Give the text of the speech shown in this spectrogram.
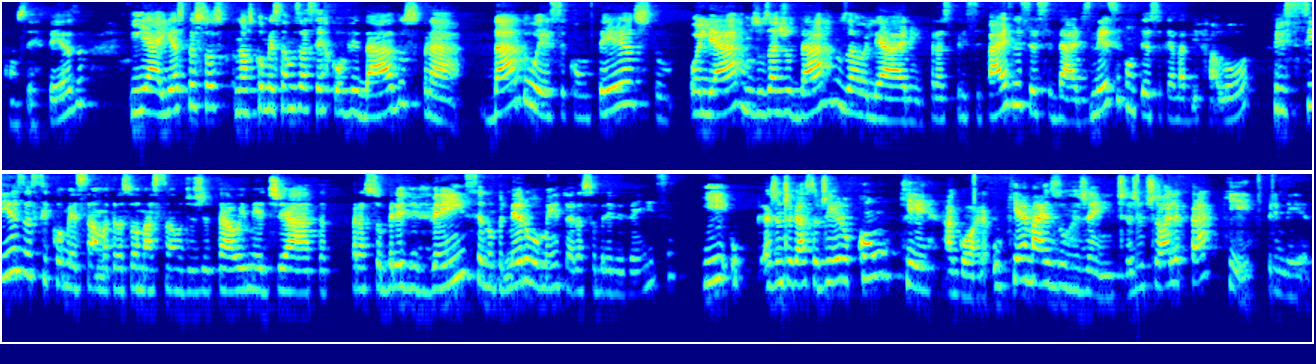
com certeza. E aí as pessoas, nós começamos a ser convidados para, dado esse contexto, olharmos, os ajudarmos a olharem para as principais necessidades nesse contexto que a Babi falou. Precisa se começar uma transformação digital imediata para sobrevivência, no primeiro momento era sobrevivência, e a gente gasta o dinheiro com o que agora? O que é mais urgente? A gente olha para quê primeiro?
